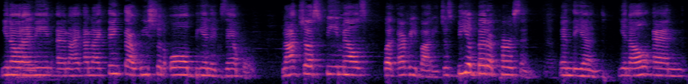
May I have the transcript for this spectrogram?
You know what I mm-hmm. mean? And I and I think that we should all be an example. Not just females, but everybody. Just be a better person in the end, you know? And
